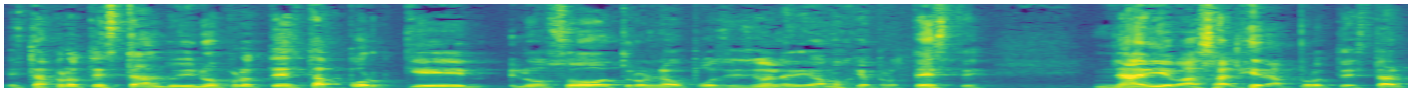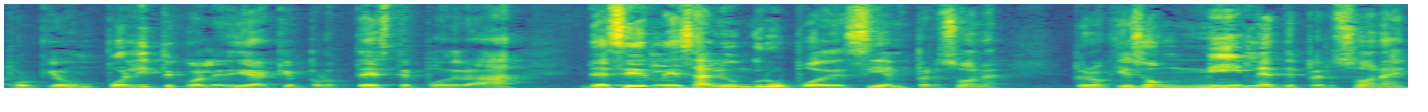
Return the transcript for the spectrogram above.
está protestando y no protesta porque nosotros, la oposición, le digamos que proteste. Nadie va a salir a protestar porque un político le diga que proteste. Podrá decirle y sale un grupo de 100 personas. Pero aquí son miles de personas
